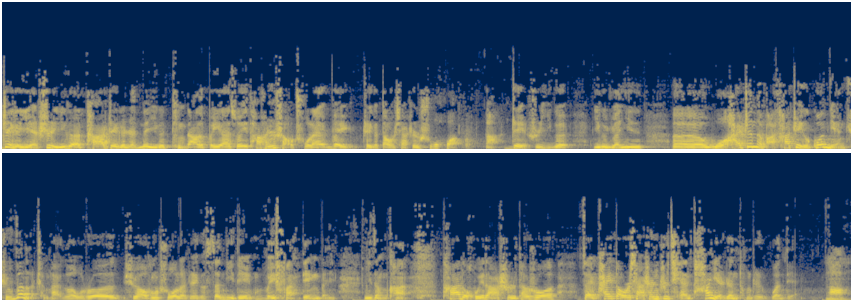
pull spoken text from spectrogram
这个也是一个他这个人的一个挺大的悲哀。所以他很少出来为这个《道士下山》说话啊，这也是一个一个原因。呃，我还真的把他这个观点去问了陈凯歌，我说徐浩峰说了这个三 D 电影违反电影本性，你怎么看？他的回答是，他说在拍《道士下山》之前，他也认同这个观点啊，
